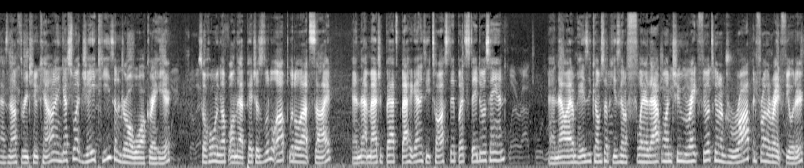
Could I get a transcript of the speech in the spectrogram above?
Has now 3-2 count. And guess what? JT's going to draw a walk right here. So holding up on that pitch is a little up, little outside. And that magic bat's back again as he tossed it, but stayed to his hand. And now Adam Haseley comes up. He's going to flare that one to right field. It's going to drop in front of the right fielder.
